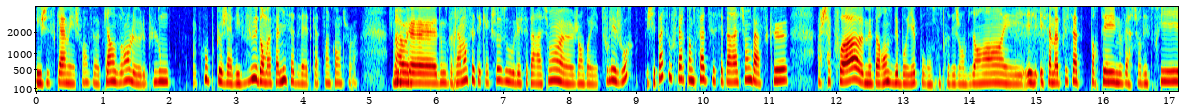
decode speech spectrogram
et jusqu'à, mes, je pense, 15 ans, le, le plus long couple que j'avais vu dans ma famille, ça devait être 4-5 ans, tu vois. Donc, Ah ouais. euh, donc vraiment, c'était quelque chose où les séparations, euh, j'en voyais tous les jours. J'ai pas souffert tant que ça de ces séparations parce que à chaque fois, euh, mes parents se débrouillaient pour rencontrer des gens bien et, et- et ça m'a plus apporté une ouverture d'esprit.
